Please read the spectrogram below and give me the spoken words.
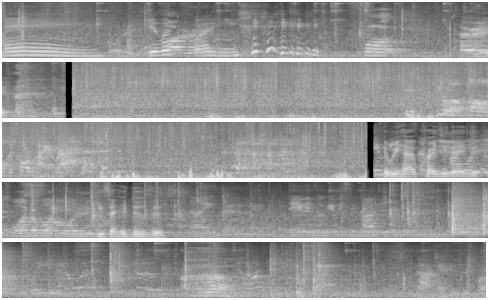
Dang. You look funny. Fuck. Alright. You will fall before my wrath. Here we have Crazy David. This water bottle on you. He said he does this. No, you throw it. David, go give me some coffee. Please. Nah, I can't do this, bro.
